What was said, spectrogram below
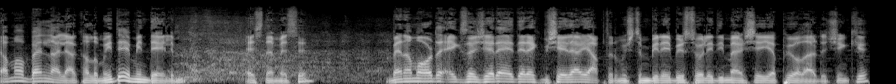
ama benle alakalı mıydı emin değilim esnemesi. Ben ama orada egzajere ederek bir şeyler yaptırmıştım. Birebir söylediğim her şeyi yapıyorlardı çünkü.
